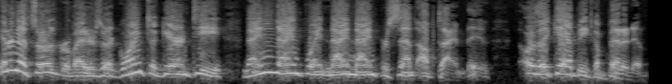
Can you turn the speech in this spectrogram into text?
internet service providers are going to guarantee 99.99% uptime, they, or they can't be competitive.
